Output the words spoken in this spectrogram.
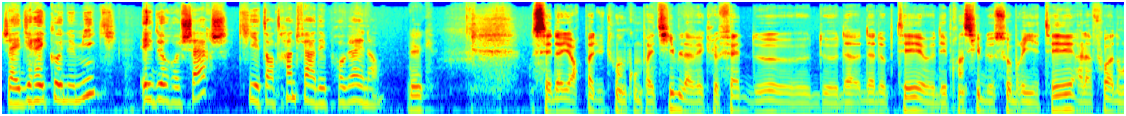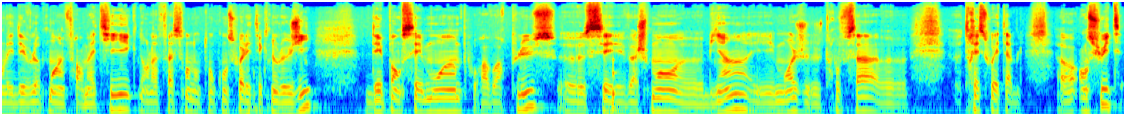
j'allais dire économique et de recherche qui est en train de faire des progrès énormes. Luc C'est d'ailleurs pas du tout incompatible avec le fait de- de- d'adopter euh, des principes de sobriété, à la fois dans les développements informatiques, dans la façon dont on conçoit les technologies. Dépenser moins pour avoir plus, euh, c'est vachement euh, bien et moi je trouve ça très souhaitable. Ensuite,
